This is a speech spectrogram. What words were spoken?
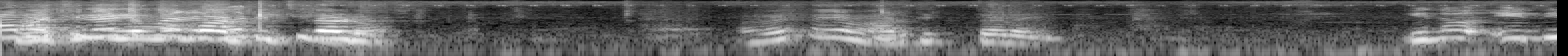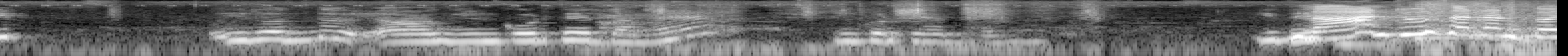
అడుగుతాడు అడుగుతాడు ఇది ఇది ఇది వద్దు. ఆ, ఇంకోటి తెద్దామే ఇంకోటి ఇది. నా చూసాను అనుకో.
